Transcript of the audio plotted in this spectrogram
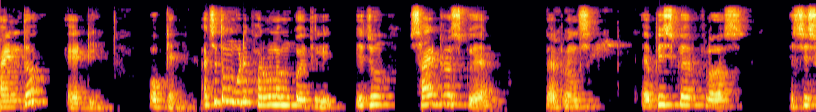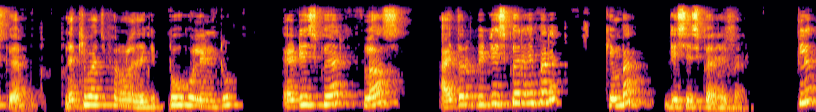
find the ad okay अच्छा तुम गोटे फर्मुला मुझे कही ये जो सैड्र square that mean AB square plus AC square लिखा आज फार्मूला देखिए 2 whole into AD square plus either BD square हे पारे किंबा डीसी स्क्वायर हे पारे क्लियर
